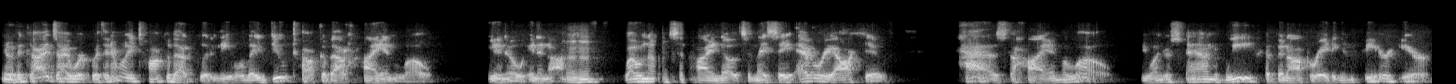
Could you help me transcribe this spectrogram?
You know, the guides I work with, they don't really talk about good and evil. They do talk about high and low you know, in an octave, mm-hmm. low notes and high notes. And they say every octave has the high and the low. You understand? We have been operating in fear here,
